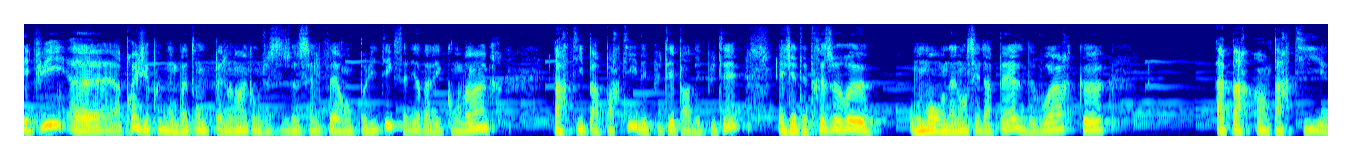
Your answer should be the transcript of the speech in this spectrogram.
Et puis, euh, après, j'ai pris mon bâton de pèlerin, comme je sais, le faire en politique, c'est-à-dire d'aller convaincre parti par parti, député par député. Et j'étais très heureux, au moment où on a lancé l'appel, de voir que, à part un parti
